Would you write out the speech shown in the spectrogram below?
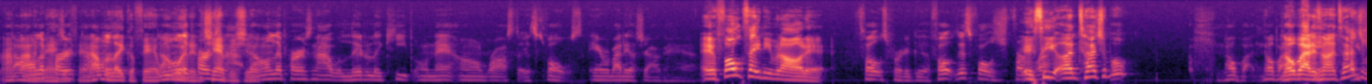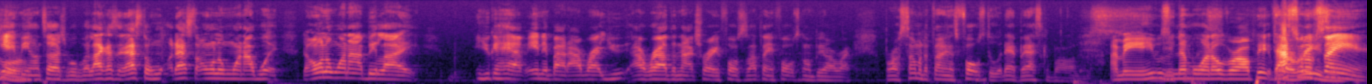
I'm The not a Magic per- fan. I'm a only- Laker fan. We won the person I- championship. the only person I would literally keep on that um roster is Fultz. Everybody else y'all can have. and Fultz ain't even all that. Fultz pretty good. Fultz, this Fultz first Is he untouchable? Nobody, nobody, Nobody's untouchable. You can't be untouchable. But like I said, that's the one- that's the only one I would. The only one I'd be like, you can have anybody. I right you. I rather not trade Fultz. I think Fultz gonna be all right, bro. Some of the things Fultz do with that basketball is. I mean, he was the number one overall pick. That's what I'm saying.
